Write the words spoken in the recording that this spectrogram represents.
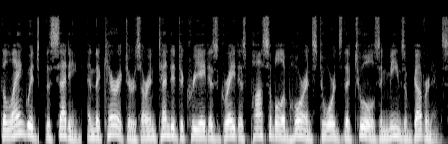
The language, the setting, and the characters are intended to create as great as possible abhorrence towards the tools and means of governance.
